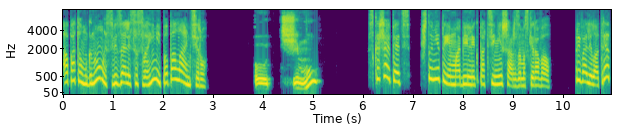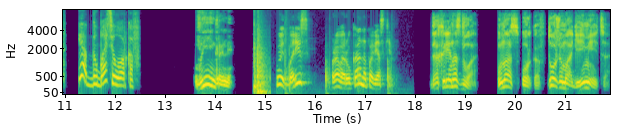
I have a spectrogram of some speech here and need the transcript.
А потом гномы связали со своими по палантеру. Почему? Скажи опять, что не ты им мобильник под синий шар замаскировал. Привалил отряд и отдубасил орков. Выиграли. Ходит Борис, правая рука на повязке. Да хрена с два. У нас, орков, тоже магия имеется.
